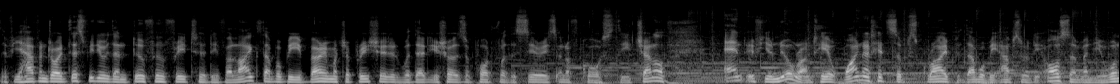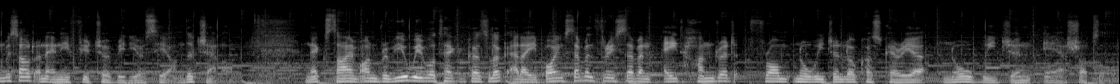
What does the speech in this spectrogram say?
If you have enjoyed this video then do feel free to leave a like, that would be very much appreciated with that you show support for the series and of course the channel. And if you're new around here why not hit subscribe, that would be absolutely awesome and you won't miss out on any future videos here on the channel. Next time on review, we will take a closer look at a Boeing 737-800 from Norwegian low-cost carrier Norwegian Air Shuttle.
